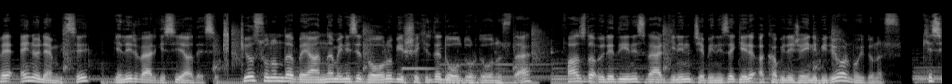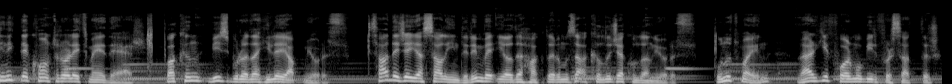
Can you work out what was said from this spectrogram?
Ve en önemlisi gelir vergisi iadesi. Yıl sonunda beyannamenizi doğru bir şekilde doldurduğunuzda fazla ödediğiniz verginin cebinize geri akabileceğini biliyor muydunuz? Kesinlikle kontrol etmeye değer. Bakın biz burada hile yapmıyoruz. Sadece yasal indirim ve iade haklarımızı akıllıca kullanıyoruz. Unutmayın, vergi formu bir fırsattır.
